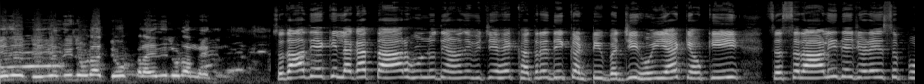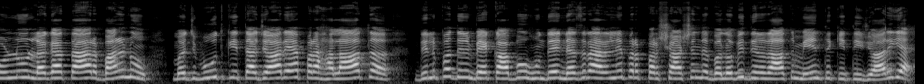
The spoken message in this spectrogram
ਇਹਦੇ ਡੀਜ਼ਲ ਦੀ ਲੋੜ ਆ ਜੋ ਕਿਰਾਏ ਦੀ ਲੋੜ ਆ ਮੈਂ ਦਿੰਦਾ। ਸੋ ਦੱਸ ਦਈਏ ਕਿ ਲਗਾਤਾਰ ਹੁਣ ਲੁਧਿਆਣਾ ਦੇ ਵਿੱਚ ਇਹ ਖਤਰੇ ਦੀ ਘੰਟੀ ਵੱਜੀ ਹੋਈ ਹੈ ਕਿਉਂਕਿ ਸਸਰਾਲੀ ਦੇ ਜਿਹੜੇ ਇਸ ਪੁਲ ਨੂੰ ਲਗਾਤਾਰ ਬੰਨ ਨੂੰ ਮਜ਼ਬੂਤ ਕੀਤਾ ਜਾ ਰਿਹਾ ਪਰ ਹਾਲਾਤ ਦਿਨ ਪਰ ਦਿਨ ਬੇਕਾਬੂ ਹੁੰਦੇ ਨਜ਼ਰ ਆ ਰਹੇ ਨੇ, ਪਰ ਪ੍ਰਸ਼ਾਸਨ ਦੇ ਵੱਲੋਂ ਵੀ ਦਿਨ ਰਾਤ ਮਿਹਨਤ ਕੀਤੀ ਜਾ ਰਹੀ ਹੈ।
